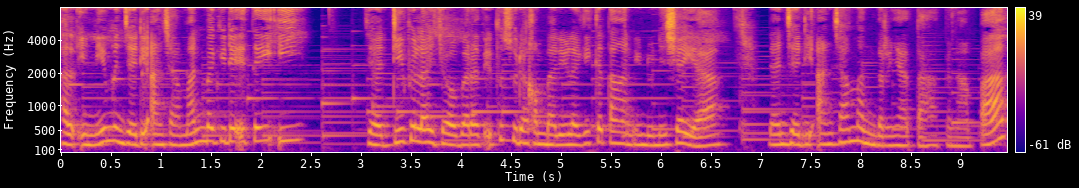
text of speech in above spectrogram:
hal ini menjadi ancaman bagi DITI. Jadi wilayah Jawa Barat itu sudah kembali lagi ke tangan Indonesia ya dan jadi ancaman ternyata. Kenapa?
